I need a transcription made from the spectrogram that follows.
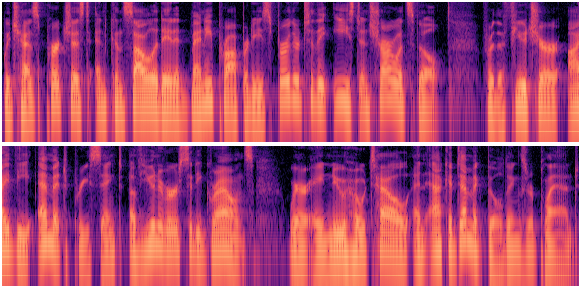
which has purchased and consolidated many properties further to the east in Charlottesville for the future Ivy Emmet precinct of University grounds, where a new hotel and academic buildings are planned.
